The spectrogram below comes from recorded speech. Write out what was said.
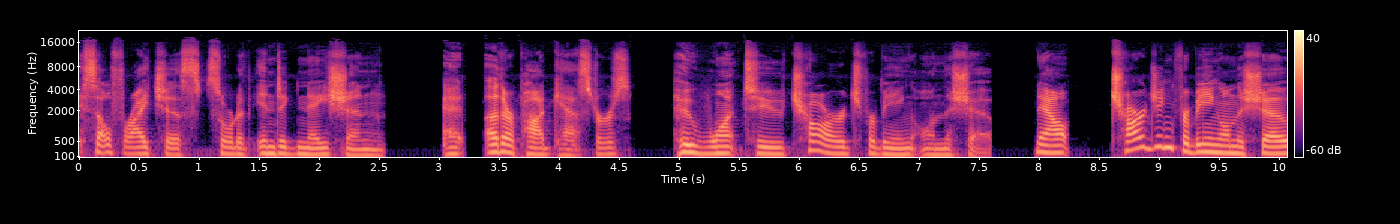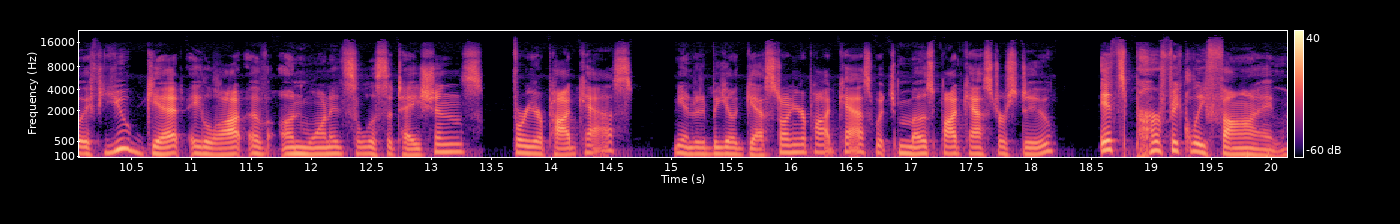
self righteous sort of indignation at other podcasters who want to charge for being on the show. Now, charging for being on the show, if you get a lot of unwanted solicitations for your podcast, you know, to be a guest on your podcast, which most podcasters do, it's perfectly fine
